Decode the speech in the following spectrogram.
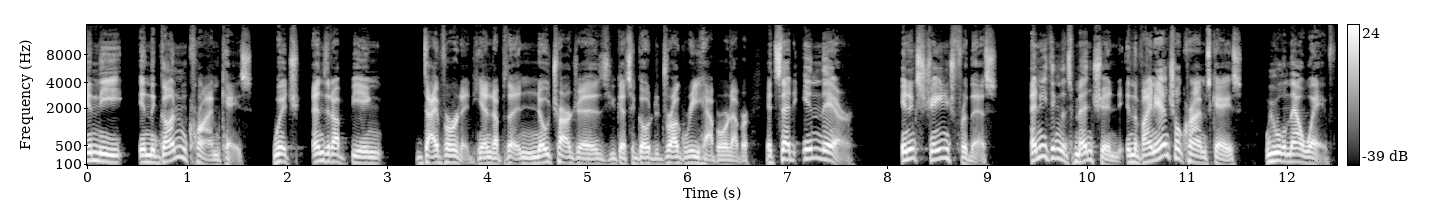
In the in the gun crime case, which ended up being diverted, he ended up saying no charges. You get to go to drug rehab or whatever. It said in there, in exchange for this, anything that's mentioned in the financial crimes case, we will now waive.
